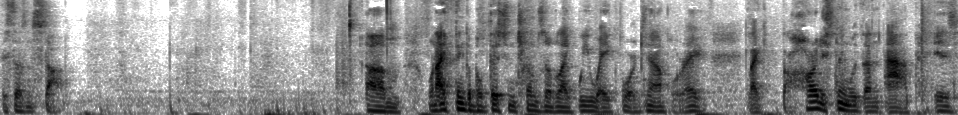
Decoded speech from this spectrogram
this doesn't stop? Um, when I think about this in terms of like WeWake, for example, right? Like the hardest thing with an app is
